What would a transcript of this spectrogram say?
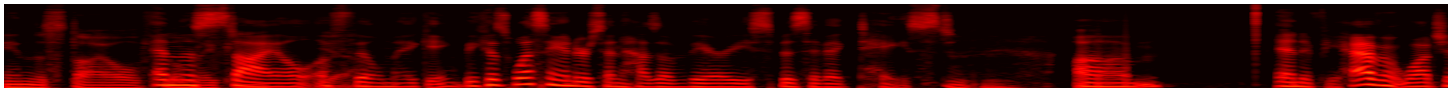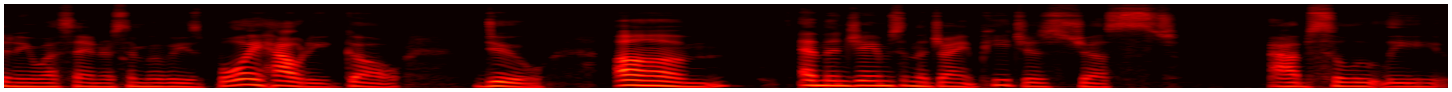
In the style of and the filmmaking. style of Yeah. filmmaking. Because Wes Anderson has a very specific taste. Mm-hmm. Um, and if you haven't watched any Wes Anderson movies, boy howdy, go do. Um, and then James and the Giant Peach is just absolutely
